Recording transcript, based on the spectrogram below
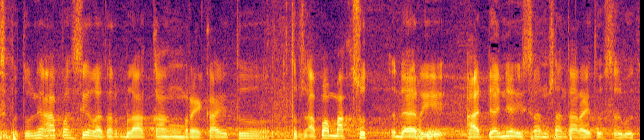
sebetulnya apa sih latar belakang mereka itu terus apa maksud dari adanya Islam Nusantara itu tersebut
